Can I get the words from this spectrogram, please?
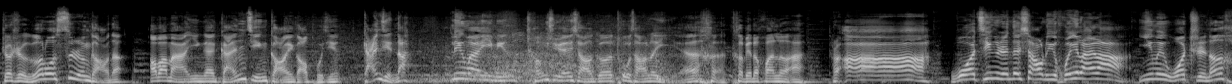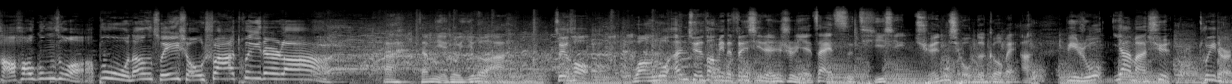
这是俄罗斯人搞的。奥巴马应该赶紧搞一搞普京，赶紧的。另外一名程序员小哥吐槽了也 特别的欢乐啊，他说啊啊啊啊，我惊人的效率回来了，因为我只能好好工作，不能随手刷推特了。哎，咱们也就一乐啊。最后，网络安全方面的分析人士也再次提醒全球的各位啊，比如亚马逊、Twitter、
